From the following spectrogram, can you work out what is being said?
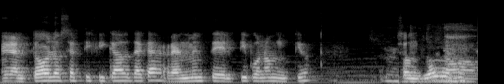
eran todos los certificados de acá, realmente el tipo no mintió. Son de no.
